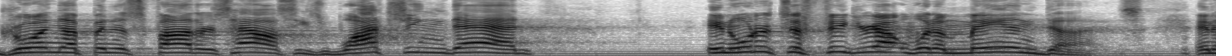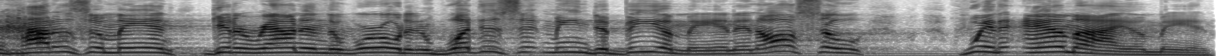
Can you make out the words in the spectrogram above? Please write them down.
growing up in his father's house, he's watching dad in order to figure out what a man does. And how does a man get around in the world? And what does it mean to be a man? And also, when am I a man?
